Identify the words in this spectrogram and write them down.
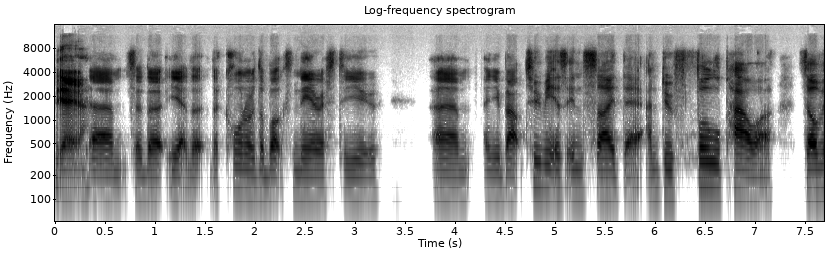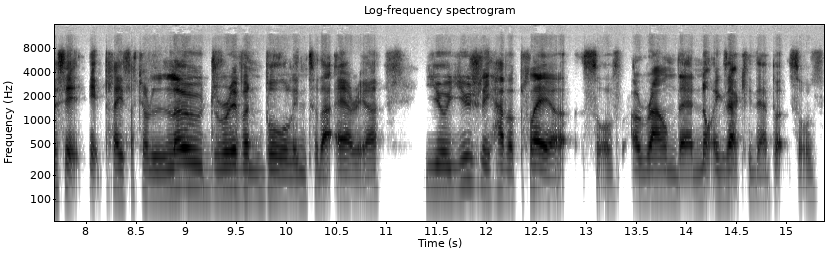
Yeah, yeah. Um, so the yeah the, the corner of the box nearest to you, um, and you're about two meters inside there, and do full power. So obviously it, it plays like a low driven ball into that area. You usually have a player sort of around there, not exactly there, but sort of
